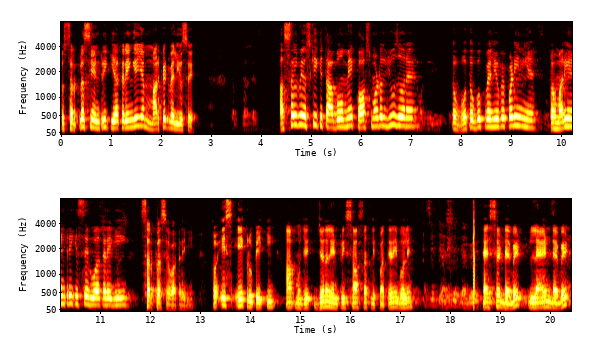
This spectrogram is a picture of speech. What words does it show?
तो सरप्लस से एंट्री किया करेंगे या मार्केट वैल्यू से? असल में उसकी किताबों में कॉस्ट मॉडल यूज़ हो रहा है। तो वो तो बुक वैल्यू पे पड़ी हुई है। तो हमारी एंट्री किससे हुआ करेगी? सरप्लस से हुआ करेगी। तो इस एक रुपए की आप मुझे जर्नल एंट्री साथ साथ लिखवाते नहीं बोले। एसेट डेबिट लैंड डेबिट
